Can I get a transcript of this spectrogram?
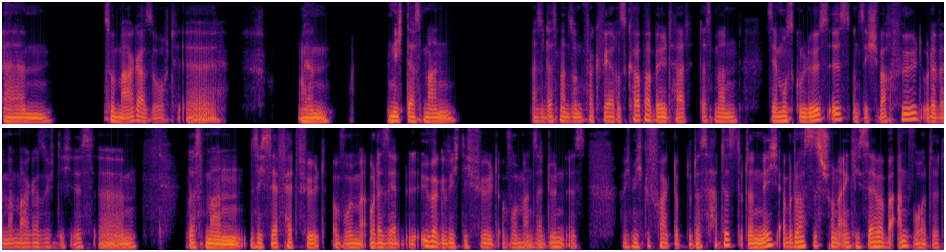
ähm, zur Magersucht. Äh, ähm, nicht, dass man also, dass man so ein verqueres Körperbild hat, dass man sehr muskulös ist und sich schwach fühlt oder wenn man magersüchtig ist, ähm, dass man sich sehr fett fühlt, obwohl man oder sehr übergewichtig fühlt, obwohl man sehr dünn ist. Habe ich mich gefragt, ob du das hattest oder nicht, aber du hast es schon eigentlich selber beantwortet,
